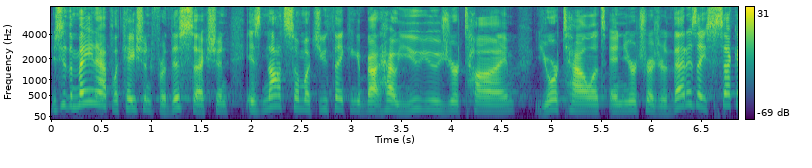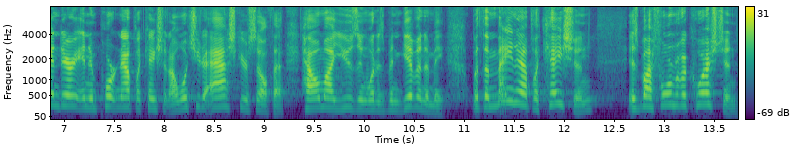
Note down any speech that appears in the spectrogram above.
You see, the main application for this section is not so much you thinking about how you use your time, your talents, and your treasure. That is a secondary and important application. I want you to ask yourself that. How am I using what has been given to me? But the main application is by form of a question.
